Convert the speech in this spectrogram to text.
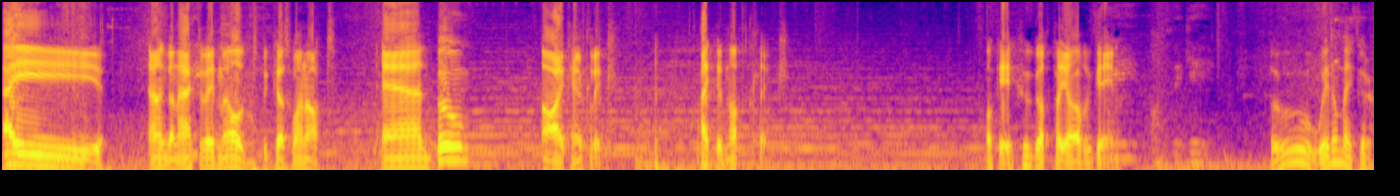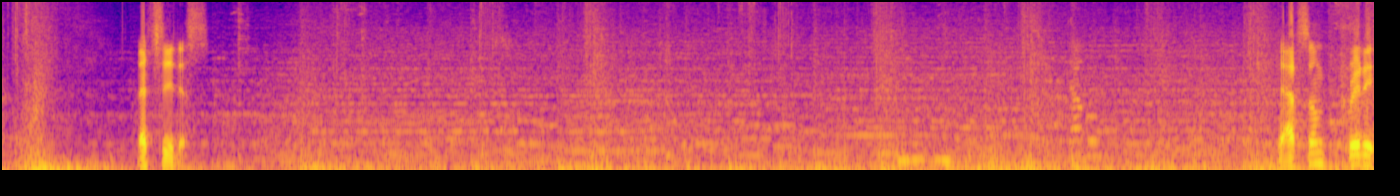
Hey! And I'm gonna activate my ult, because why not? And boom! Oh, I can't click. I could not click. Okay, who got player of the game? Ooh, Widowmaker. Let's see this. That's some pretty...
